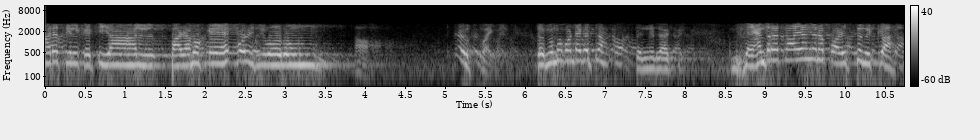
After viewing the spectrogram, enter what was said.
മരത്തിൽ കെട്ടിയാൽ പഴമൊക്കെ കൊഴിഞ്ഞു പോകും ആ എളുപ്പമായി. തെങ്ങുമ്മ കൊണ്ടേ കെട്ടാം തെങ്ങിടാക്കി നേന്ത്രക്കായ അങ്ങനെ പഴുത്ത് നിൽക്കുക.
